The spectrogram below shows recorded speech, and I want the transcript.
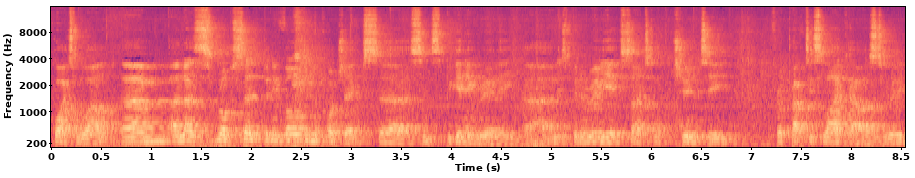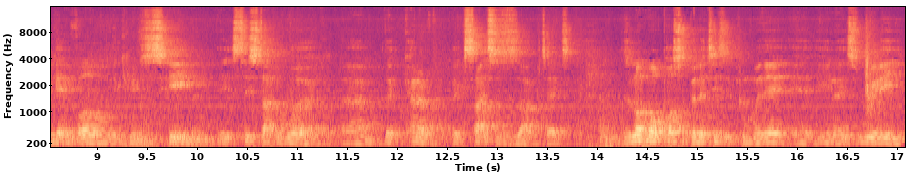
quite a while. Um, and as Rob said, been involved in the project uh, since the beginning, really. Uh, and it's been a really exciting opportunity for a practice like ours to really get involved with the community scheme. It's this type of work um, that kind of excites us as architects. There's a lot more possibilities that come with it. it you know, it's really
